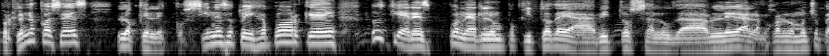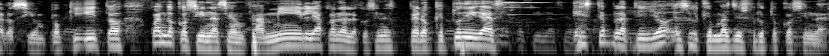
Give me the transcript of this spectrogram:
Porque una cosa es lo que le cocines a tu hija porque pues quieres ponerle un poquito de hábito saludable, a lo mejor no mucho, pero sí un poquito. Cuando cocinas en familia, cuando le cocinas, pero que tú digas, este platillo es el que más disfruto cocinar.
